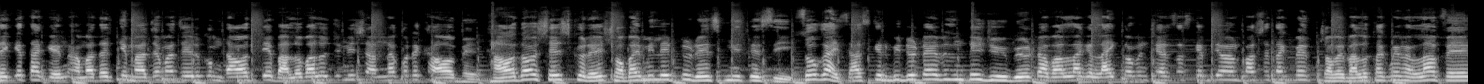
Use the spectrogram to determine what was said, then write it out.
দেখে থাকেন, আমাদেরকে মাঝে মাঝে এরকম দাওয়াত দিয়ে ভালো ভালো জিনিস রান্না করে খাওয়াবে। খাওয়া দাওয়া শেষ করে সবাই মিলে একটু রেস্ট নিতেছি। সো গাইস আজকের ভিডিওটা যদি ভিডিওটা ভালো লাগে লাইক কমেন্ট শেয়ার সাবস্ক্রাইব দিয়ে আমার পাশে থাকবেন। সবাই ভালো থাকবেন। আল্লাহ হাফেজ।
